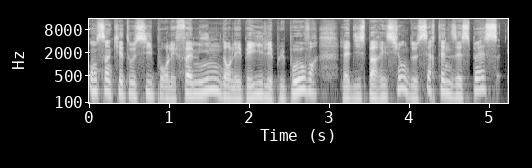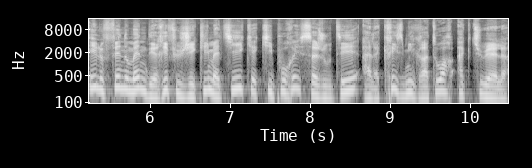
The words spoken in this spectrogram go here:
On s'inquiète aussi pour les famines dans les pays les plus pauvres, la disparition de certaines espèces et le phénomène des réfugiés climatiques qui pourrait s'ajouter à la crise migratoire actuelle.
